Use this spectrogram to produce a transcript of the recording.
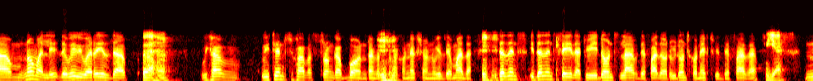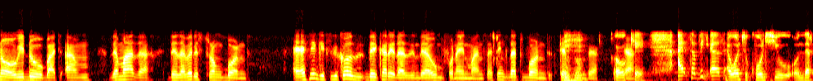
um, normally the way we were raised up, um, Uh-huh. we have we tend to have a stronger bond and a stronger connection with the mother. Mhm. It doesn't it doesn't say that we don't love the father or we don't connect with the father. Yes. No, we do, but um, the mother there's a very strong bond. I think it's because they carried us in their womb for nine months. I think that bond came Mhm. from there. Okay. I, something else I want to quote you on that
